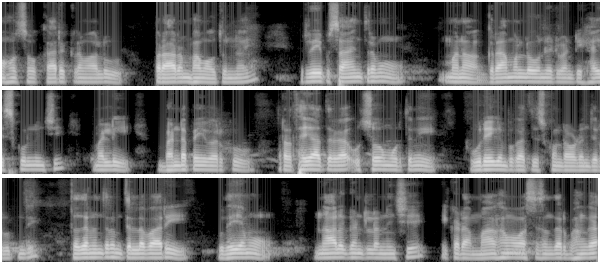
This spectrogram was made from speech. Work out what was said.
మహోత్సవ కార్యక్రమాలు ప్రారంభమవుతున్నాయి. రేపు సాయంత్రము మన గ్రామంలో ఉన్నటువంటి హై స్కూల్ నుంచి మళ్ళీ బండపై వరకు రథయాత్రగా ఉత్సవమూర్తిని ఊరేగింపుగా తీసుకొని రావడం జరుగుతుంది. తదనంతరం తెల్లవారి ఉదయము నాలుగు గంటల నుంచి ఇక్కడ మాఘమావాస్య సందర్భంగా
